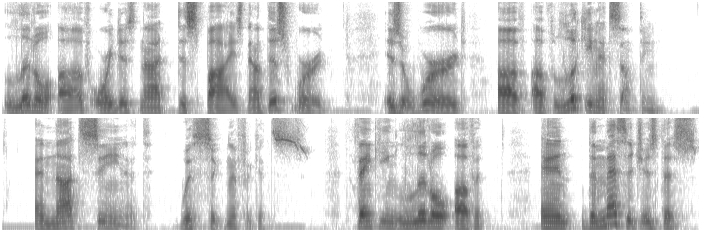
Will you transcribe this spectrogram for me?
little of or he does not despise. Now, this word is a word of, of looking at something and not seeing it with significance, thinking little of it. And the message is this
